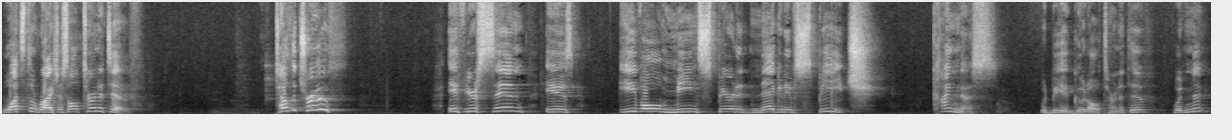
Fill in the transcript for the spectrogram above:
what's the righteous alternative? Tell the truth. If your sin is evil, mean spirited, negative speech, kindness would be a good alternative, wouldn't it?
